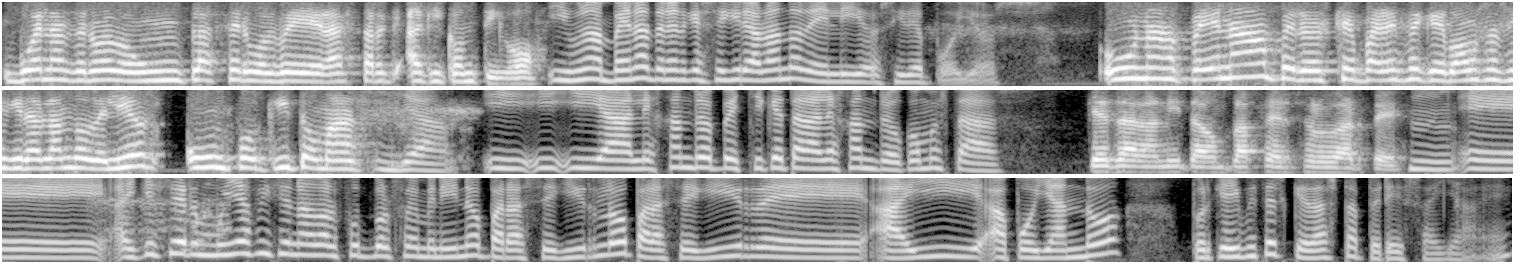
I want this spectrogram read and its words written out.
Buenas de nuevo, un placer volver a estar aquí contigo. Y una pena tener que seguir hablando de líos y de pollos. Una pena, pero es que parece que vamos a seguir hablando de líos un poquito más. Ya. Y, y, Alejandro Pechi, ¿qué tal Alejandro? ¿Cómo estás? ¿Qué tal, Anita? Un placer saludarte. Mm, eh, hay que ser muy aficionado al fútbol femenino para seguirlo, para seguir eh, ahí apoyando, porque hay veces que da hasta pereza ya, ¿eh?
